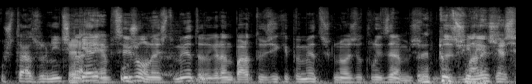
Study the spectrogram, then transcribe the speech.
os Estados Unidos É, querem. é possível, neste momento, a grande parte dos equipamentos que nós utilizamos. É tudo chinês. marcas,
